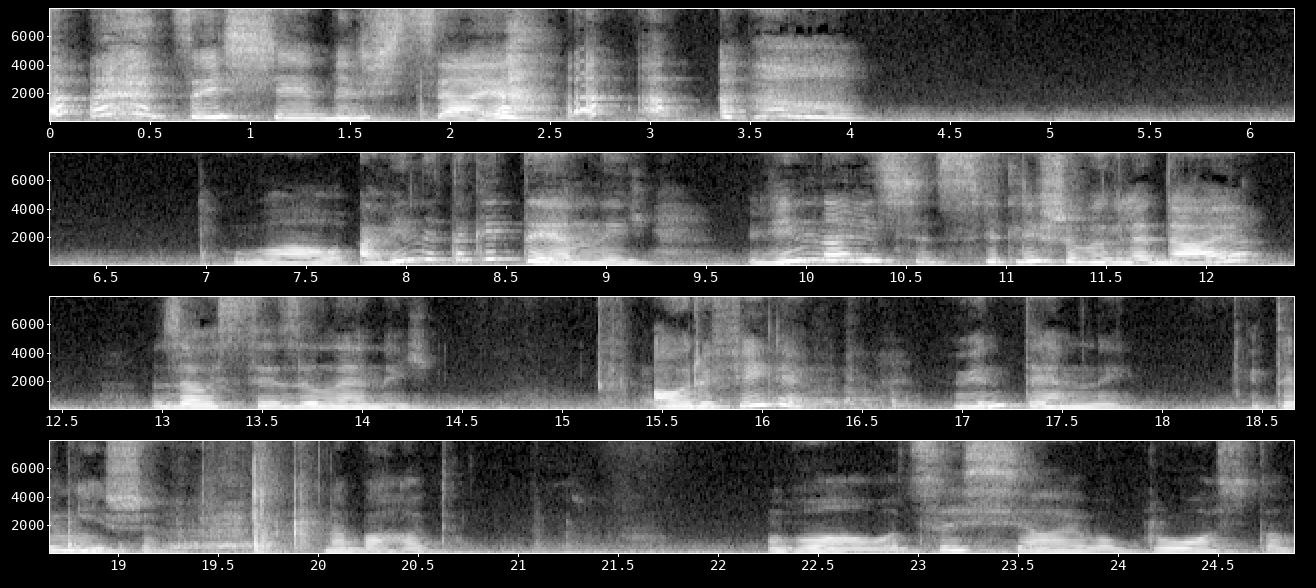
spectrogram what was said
Це ще більш сяє. Вау, а він не такий темний. Він навіть світліше виглядає за ось цей зелений. А у рефілі він темний і темніше набагато. Вау, оце сяйво просто.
